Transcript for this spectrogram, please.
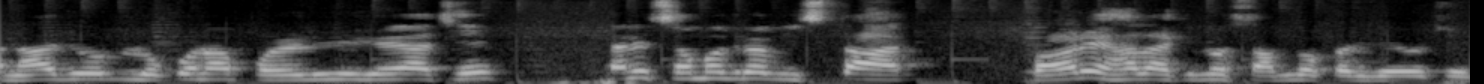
અનાજો લોકોના પલળી ગયા છે અને સમગ્ર વિસ્તાર ભારે હાલાકીનો સામનો કરી રહ્યો છે.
